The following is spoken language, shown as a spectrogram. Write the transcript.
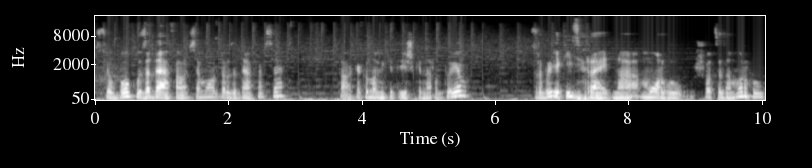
З цього боку задефався Мордор, задефався. Так, економіки трішки наробив. Зробив якийсь грейд на Моргул. Що це за Моргул?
